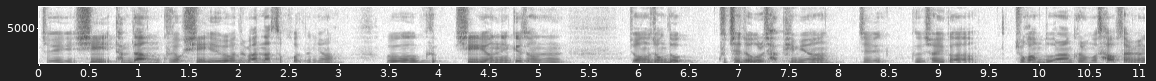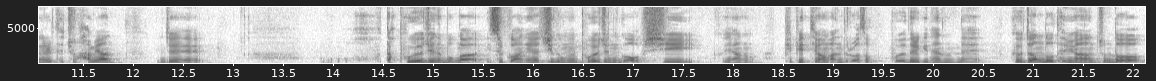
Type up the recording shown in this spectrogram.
저희 시 담당 구역 시 의원을 만났었거든요. 그, 그 시의원님께서는 이제 어느 정도 구체적으로 잡히면 이제 그 저희가 조감도랑 그런 거 사업 설명회를 대충 하면 이제 뭐 딱 보여지는 뭔가 있을 거 아니에요. 지금은 보여지는 거 없이 그냥 PPT만 만들어서 보여드리긴 했는데 그 정도 되면 좀 더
